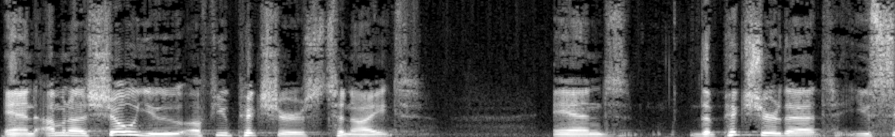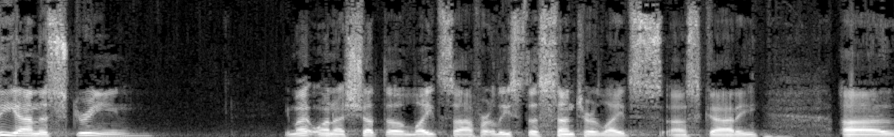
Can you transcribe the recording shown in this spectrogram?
And I'm going to show you a few pictures tonight. And the picture that you see on the screen, you might want to shut the lights off, or at least the center lights, uh, Scotty. Uh,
